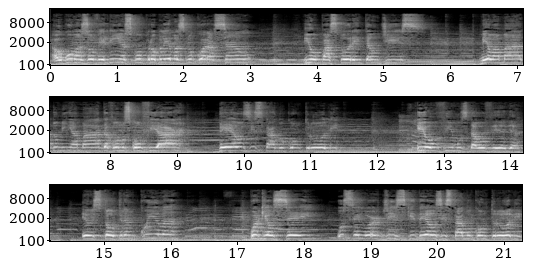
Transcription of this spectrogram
algumas ovelhinhas com problemas no coração, e o pastor então diz: meu amado, minha amada, vamos confiar. Deus está no controle. E ouvimos da ovelha: Eu estou tranquila, porque eu sei, o Senhor diz que Deus está no controle.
